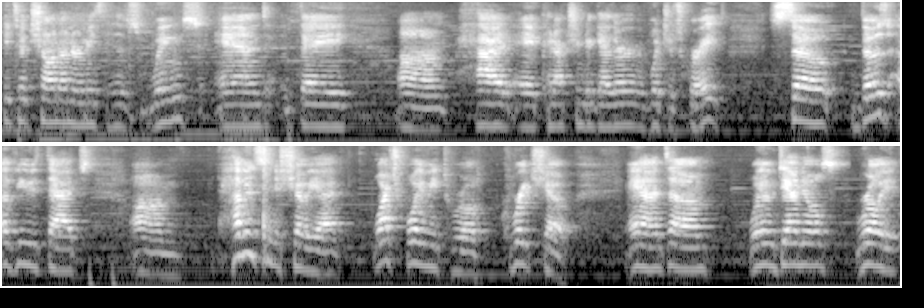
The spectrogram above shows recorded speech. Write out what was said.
He took Sean underneath his wings and they um, had a connection together, which is great. So those of you that um, haven't seen the show yet, watch Boy Meets World, great show. And um, William Daniels, really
